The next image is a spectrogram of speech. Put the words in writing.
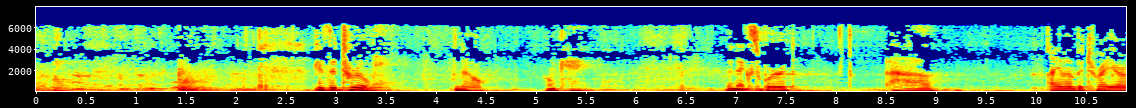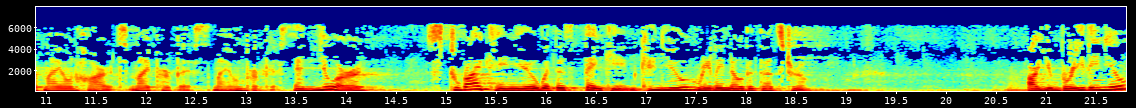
Is it true? No. Okay. The next word? Uh, I am a betrayer of my own heart, my purpose, my own purpose. And you're striking you with this thinking. Can you really know that that's true? Are you breathing you?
